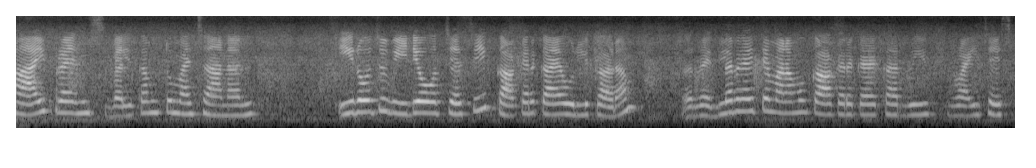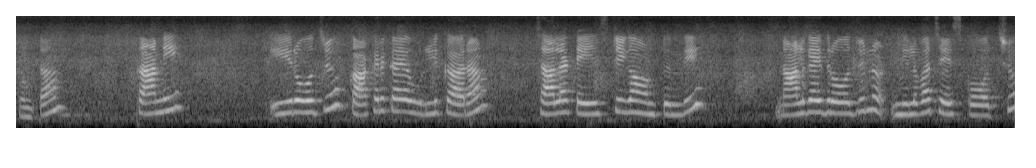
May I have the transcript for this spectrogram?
Hi friends welcome to my channel ఈరోజు వీడియో వచ్చేసి కాకరకాయ ఉల్లికారం. రెగ్యులర్గా అయితే మనము కాకరకాయ కర్రీ ఫ్రై చేసుకుంటాం. కానీ ఈరోజు కాకరకాయ ఉల్లికారం చాలా టేస్టీగా ఉంటుంది. నాలుగైదు రోజులు నిల్వ చేసుకోవచ్చు.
